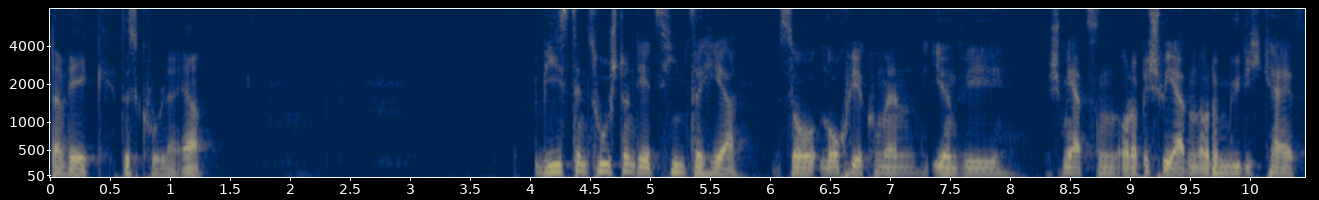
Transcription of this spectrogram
der Weg das Coole, ja. Wie ist den Zustand jetzt hinterher? So Nachwirkungen, irgendwie Schmerzen oder Beschwerden oder Müdigkeit?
